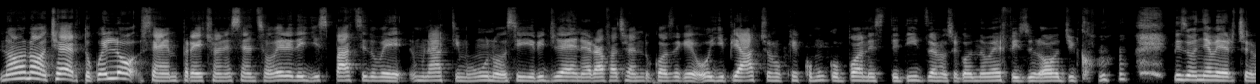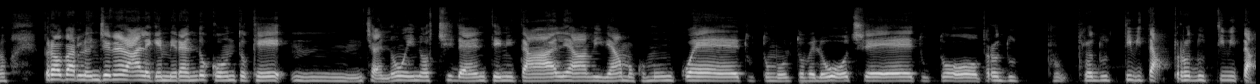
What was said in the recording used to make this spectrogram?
No, no, certo, quello sempre, cioè nel senso avere degli spazi dove un attimo uno si rigenera facendo cose che o gli piacciono, che comunque un po' anestetizzano, secondo me è fisiologico, bisogna avercelo. Però parlo in generale che mi rendo conto che, mh, mm, cioè noi in Occidente, in Italia, viviamo comunque tutto molto veloce, tutto produ- produttività, produttività,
